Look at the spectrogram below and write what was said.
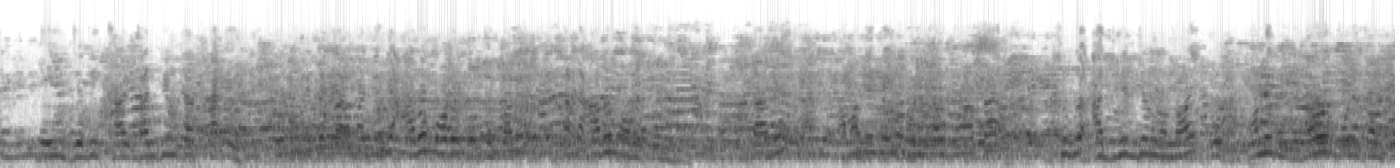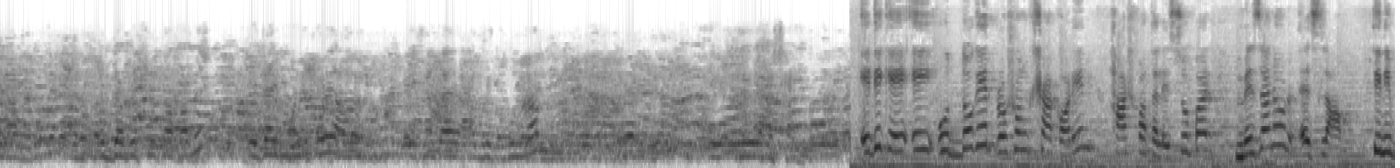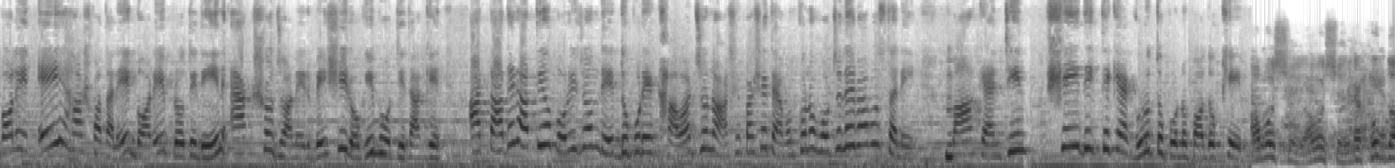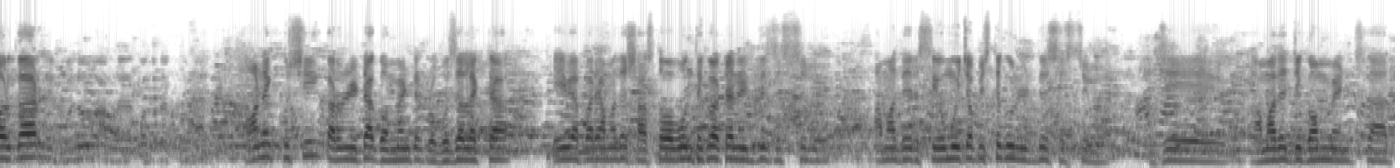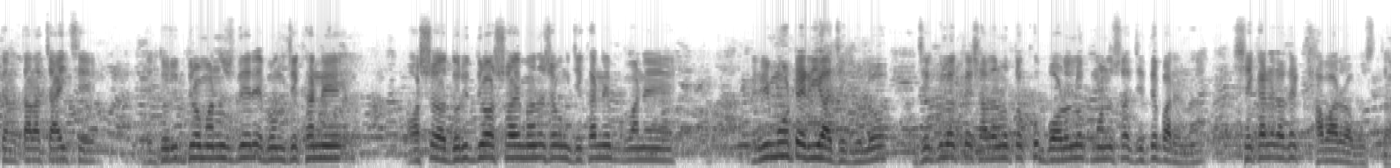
এই যদি ক্যান্টিনটা থাকে এবং এটাকে আমরা যদি আরও বড় করতে পারি, তাহলে আরও বড় করব। তাহলে আমাদের এই পরিকল্পনাটা শুধু আজকের জন্য নয়, অনেক বড় পরিকল্পনা উদ্যাপিত হবে, এটাই মনে করে আমি এখানটায় এদিকে এই উদ্যোগের প্রশংসা করেন হাসপাতালের সুপার মিজানুর ইসলাম। তিনি বলেন এই হাসপাতালে গড়ে প্রতিদিন একশো জনের বেশি রোগী ভর্তি থাকে। আর তাদের আত্মীয় পরিজনদের দুপুরে খাওয়ার জন্য আশেপাশে তেমন কোনো হোটেলের ব্যবস্থা নেই। মা ক্যান্টিন সেই দিক থেকে এক গুরুত্বপূর্ণ পদক্ষেপ। অবশ্যই অবশ্যই। এটা খুব দরকার। অনেক খুশি কারণ এটা গভর্নমেন্টের প্রপোজাল একটা। এই ব্যাপারে আমাদের স্বাস্থ্য ভবন থেকেও একটা নির্দেশ এসেছিল। আমাদের সিওমুইচ অফিস থেকেও নির্দেশ এসেছিল যে আমাদের যে গভর্নমেন্ট তারা চাইছে যে দরিদ্র মানুষদের এবং যেখানে অস, দরিদ্র অসহায় মানুষ এবং যেখানে মানে রিমোট এরিয়া যেগুলো, যেগুলোতে সাধারণত খুব বড় লোক মানুষরা যেতে পারে না, সেখানে তাদের খাবার অবস্থা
